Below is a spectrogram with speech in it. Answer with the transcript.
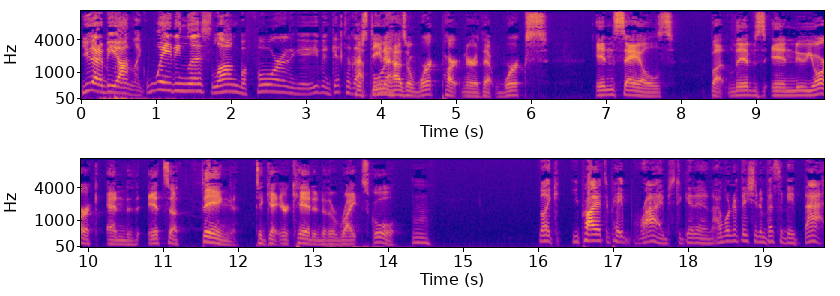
You got to be on like waiting lists long before you even get to that Christina point. has a work partner that works in sales but lives in New York, and it's a thing to get your kid into the right school. Mm. like you probably have to pay bribes to get in. I wonder if they should investigate that.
